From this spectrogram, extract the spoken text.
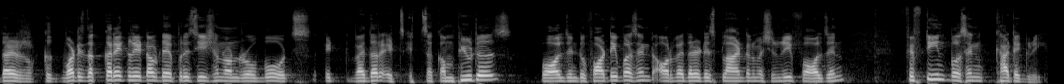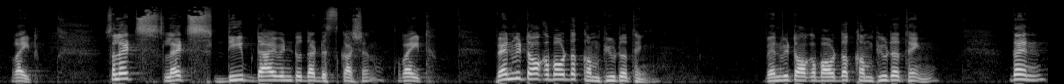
the what is the correct rate of depreciation on robots, it, whether it's, it's a computers falls into 40% or whether it is plant and machinery falls in 15% category, right? So let's, let's deep dive into the discussion, right? When we talk about the computer thing, when we talk about the computer thing, then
